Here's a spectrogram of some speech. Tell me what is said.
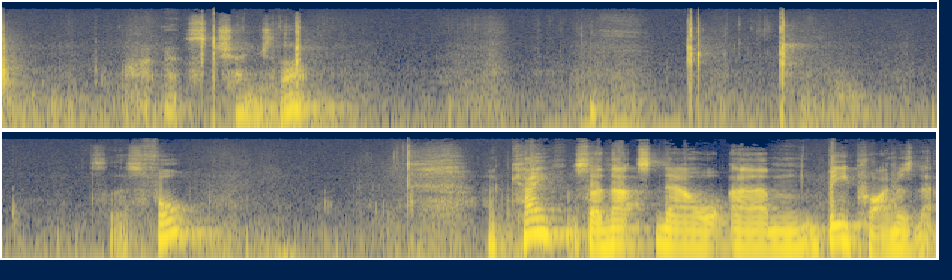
Right, let's change that. So there's 4. Okay, so that's now um, B prime, isn't it?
